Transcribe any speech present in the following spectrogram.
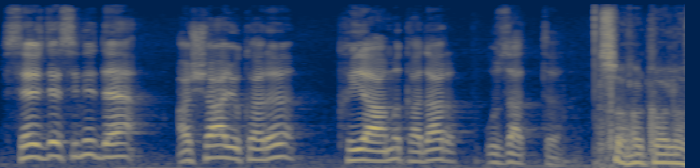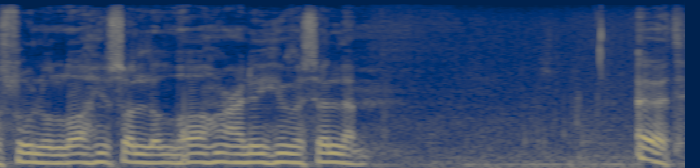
Secdesini de aşağı yukarı kıyamı kadar uzattı. Sadaka Resulullah sallallahu aleyhi ve sellem. Evet.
